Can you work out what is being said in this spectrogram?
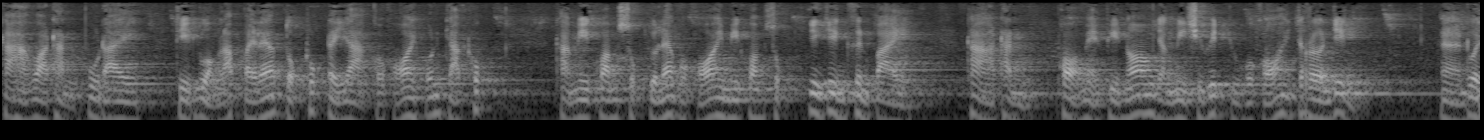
ถ้าหากว่าท่านผู้ใดที่ล่วงลับไปแล้วตกทุก ได้ยากก็ขอให้พ้นจากทุกข์ถ้ามีความสุขอยู่แล้วก็ขอให้มีความสุขยิ่งยิ่งขึ้นไป ถ้าท่านพ่อแม่พี่น้องยังมีชีวิตอยู่ก็ขอให้เจริญยิ่งด้วย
